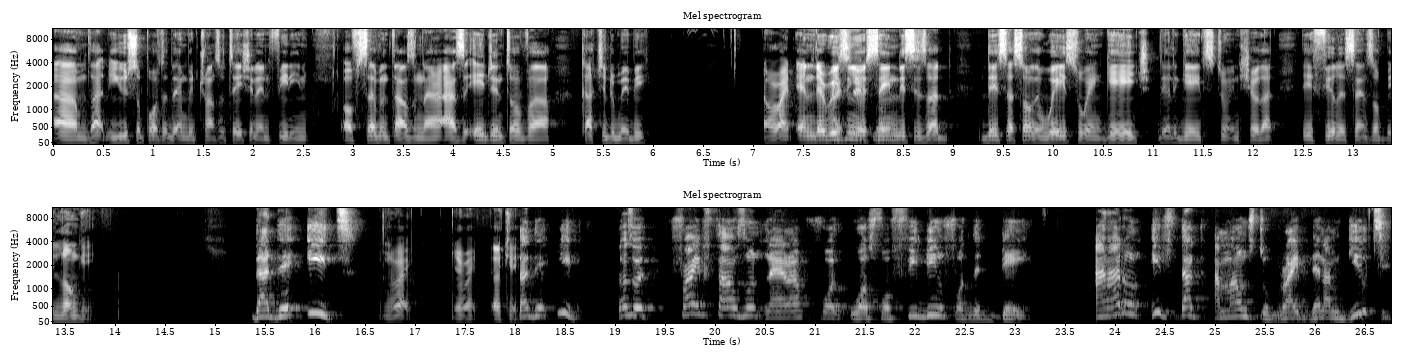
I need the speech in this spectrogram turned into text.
Um, that you supported them with transportation and feeding of 7,000 naira as the agent of uh, Kachidu, maybe? All right. And the reason you're saying this is that these are some of the ways to engage delegates to ensure that they feel a sense of belonging. That they eat. All right. You're right. Okay. That they eat. That's what 5,000 naira for, was for feeding for the day. And I don't. If that amounts to bribe, then I'm guilty.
